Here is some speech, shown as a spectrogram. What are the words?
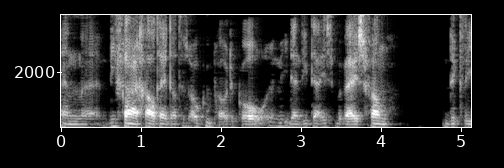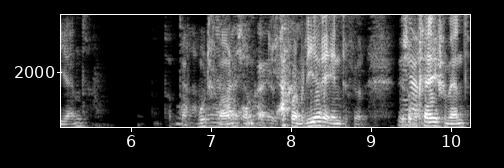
En eh, die vragen altijd, dat is ook een protocol, een identiteitsbewijs van de cliënt. Dat, dat moet gewoon om dus ja. de formulieren in te vullen. Dus Ja. op een gegeven moment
